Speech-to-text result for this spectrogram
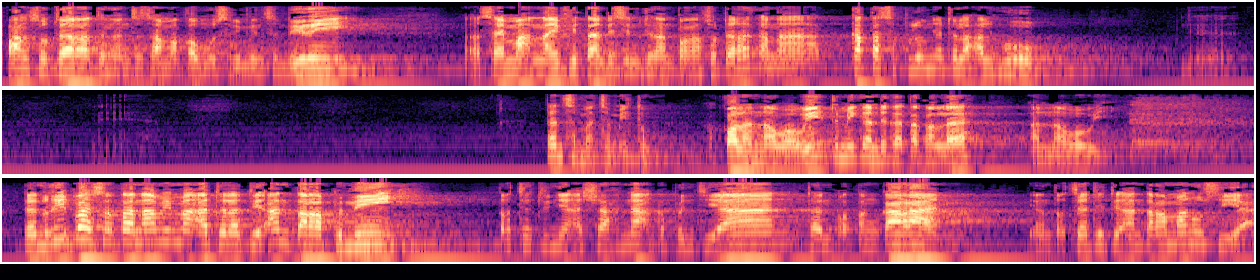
Perang saudara dengan sesama kaum muslimin sendiri. Eh, saya maknai fitan di sini dengan perang saudara karena kata sebelumnya adalah al-hurub. Dan semacam itu. Kalau Nawawi demikian dikatakan oleh An Nawawi. Dan riba serta namimah adalah di antara benih terjadinya asyahna kebencian dan pertengkaran yang terjadi di antara manusia.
